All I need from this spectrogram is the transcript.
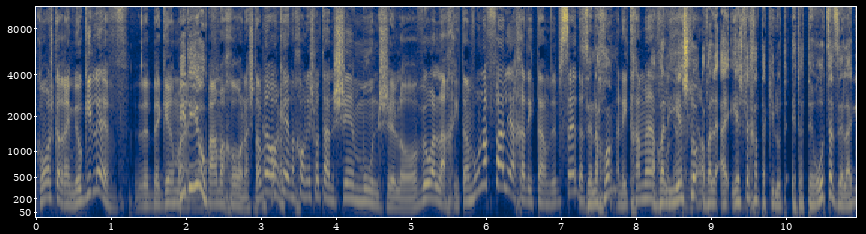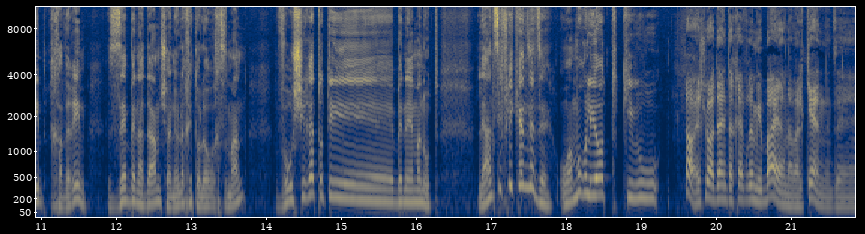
כמו שקרה עם יוגי לב בגרמניה, בדיוק. בפעם האחרונה, שאתה אומר, נכון. אוקיי, נכון, יש לו את האנשי אמון שלו, והוא הלך איתם, והוא נפל יחד איתם, זה בסדר. זה נכון. אני איתך מאה אבל יש לו, אבל אה, יש לך את, כאילו, את התירוץ הזה להגיד, חברים, זה בן אדם שאני הולך איתו לאורך זמן, והוא שירת אותי בנאמנות. לאנסי פליק אין את זה, הוא אמור להיות כאילו... לא, יש לו עדיין את החבר'ה מביירן, אבל כן, זה...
